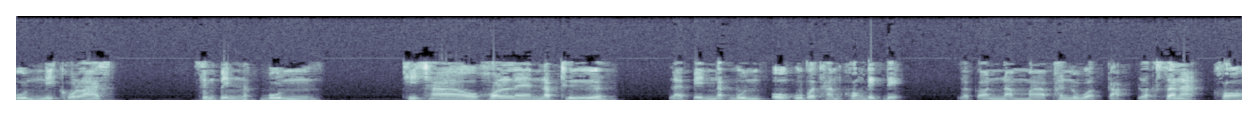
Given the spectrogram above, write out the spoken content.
บุญนิโคลัส ซึ่งเป็นนักบุญที่ชาวฮอลแลนด์นับถือ และเป็นนักบุญองค์อุปถัมภ์ของเด็กๆ แล้วก็นำมาผนวกกับลักษณะของ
